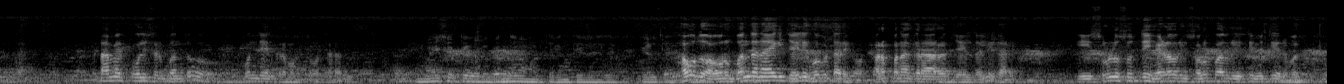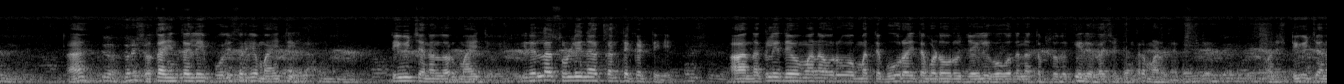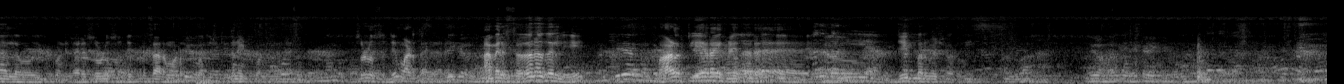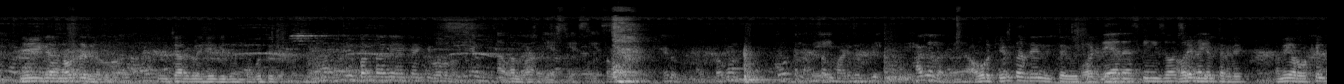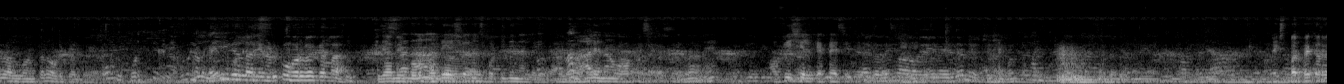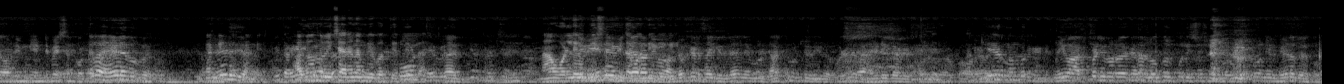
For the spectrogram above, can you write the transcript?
ಬಟ್ ಆಮೇಲೆ ಪೊಲೀಸರು ಬಂದು ಒಂದೇ ಕ್ರಮ ತಗೋತಾರೆ ಶೆಟ್ಟಿ ಅವರು ಬಂಧನ ಮಾಡ್ತಾರೆ ಅಂತ ಹೇಳಿ ಹೇಳ್ತಾರೆ ಹೌದು ಅವರು ಬಂಧನಾಗಿ ಜೈಲಿಗೆ ಹೋಗ್ಬಿಟ್ಟಾರೆ ಈಗ ಅವ್ರು. ಪರಪ್ಪನಗರ ಜೈಲದಲ್ಲಿ ಇದ್ದಾರೆ. ಈ ಸುಳ್ಳು ಸುದ್ದಿ ಹೇಳೋರಿಗೆ ಸ್ವಲ್ಪ ಆದರೂ ಇತಿಮಿತಿ ಇರಬೇಕು. ಆ? ಸ್ವತಃ ಇಂಥಲ್ಲಿ ಪೊಲೀಸರಿಗೆ ಮಾಹಿತಿ ಇಲ್ಲ. ಟಿ ವಿ ಚಾನಲ್ನವ್ರು ಮಾಹಿತಿ ಹೋಯ್ತು ಇದೆಲ್ಲ ಸುಳ್ಳಿನ ಕಂತೆ ಕಟ್ಟಿ ಆ ನಕಲಿ ದೇವಮಾನ ಅವರು ಮತ್ತು ಭೂರಹಿತ ಬಡವರು ಜೈಲಿಗೆ ಹೋಗೋದನ್ನು ತಪ್ಪಿಸೋದಕ್ಕೆ ಇದೆಲ್ಲ ಷಡ್ಯಂತ್ರ ಮಾಡ್ತಾ ಇದ್ದಾರೆ. ಒಂದಿಷ್ಟು ಟಿ ವಿ ಚಾನಲ್ ಇಟ್ಕೊಂಡಿದ್ದಾರೆ. ಸುಳ್ಳು ಸುದ್ದಿ ಪ್ರಸಾರ ಮಾಡೋದಕ್ಕೆ ಒಂದಿಷ್ಟು ಇದನ್ನು ಇಟ್ಕೊಂಡಿದ್ದಾರೆ. ಸುಳ್ಳು ಸುದ್ದಿ ಮಾಡ್ತಾ ಇದ್ದಾರೆ. ಆಮೇಲೆ ಸದನದಲ್ಲಿ ಭಾಳ ಕ್ಲಿಯರಾಗಿ ಹೇಳಿದ್ದಾರೆ ಜಿ ಪರಮೇಶ್ವರ್ ಈಗ ನೋಡ್ತಾ ಇದ್ದೀರಲ್ವ? ವಿಚಾರಗಳು ಹೇಗಿದೆ ಅಂತ ಗೊತ್ತಿದೆ. ನೀವು ಬಂದಾಗ ಏಕಾಏಕಿ ಬರೋದು ಅಲ್ವಾ? ಎಸ್ ಎಸ್ ಹಾಗಲ್ಲ ಅವ್ರು ಕೇಳ್ತಾ ಇಸ್ ಅವ್ರೇನು ಕೇಳ್ತಾರೆ ಹೇಳಿ? ನಮಗೆ ಅವ್ರು ವಕೀಲರು ಅಲ್ವಾ ಅಂತ ಅವ್ರು ಕೇಳ್ತಾರೆ ಈಗಲ್ಲ ನೀವು ಹಿಡ್ಕೊಂಡು ಬರ್ಬೇಕಲ್ಲ. ಈಗ ನೀವು ಅದೇ ಇನ್ಶೂರೆನ್ಸ್ ಕೊಟ್ಟಿದ್ದೀನಲ್ಲ ಈಗ. ನಾಳೆ ನಾವು ವಾಪಸ್ ಬರ್ತೀವಿ. ಅಫಿಷಿಯಲ್ ಕೆಪಾಸಿಟಿ ನೀವು ಸ್ಟೇಷನ್ ಬಂದು ನೆಕ್ಸ್ಟ್ ಬರ್ಬೇಕಾದ್ರೆ ಅವ್ರು ನಿಮ್ಗೆ ಇಂಟಿಮೇಷನ್ ಕೊಟ್ಟಿಲ್ಲ ಹೇಳೇ ಬರಬೇಕು. ಅದೊಂದು ವಿಚಾರ ನಮಗೆ ಗೊತ್ತಿರಲಿಲ್ಲ. ನಾವು ಒಳ್ಳೆ ಉದ್ದೇಶದಿಂದ ಬಂದಿದ್ದೀವಿ. ನೀವು ಲೋಕಲ್ ಪೊಲೀಸ್ ಸ್ಟೇಷನ್ ಬರಬೇಕು ನೀವು ಹೇಳಬೇಕು.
